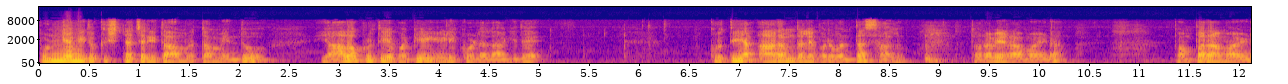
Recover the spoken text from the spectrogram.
ಪುಣ್ಯಮಿದು ಕೃಷ್ಣ ಚರಿತಾಮೃತಂ ಎಂದು ಯಾವ ಕೃತಿಯ ಬಗ್ಗೆ ಹೇಳಿಕೊಳ್ಳಲಾಗಿದೆ? ಕೃತಿಯ ಆರಂಭದಲ್ಲೇ ಬರುವಂಥ ಸಾಲು. ತೊರವೆ ರಾಮಾಯಣ ಪಂಪರಾಮಾಯಣ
